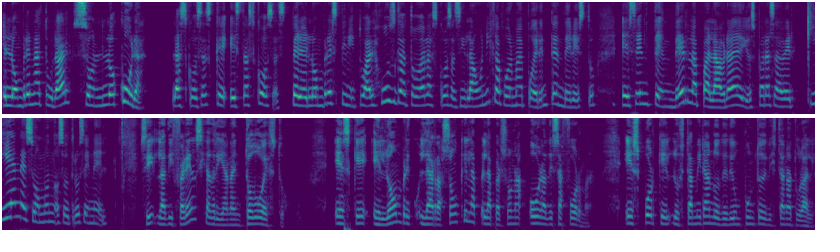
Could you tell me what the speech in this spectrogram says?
el hombre natural son locura las cosas que estas cosas, pero el hombre espiritual juzga todas las cosas y la única forma de poder entender esto es entender la palabra de Dios para saber quiénes somos nosotros en él. Sí, la diferencia, Adriana, en todo esto es que el hombre, la razón que la, persona ora de esa forma, es porque lo está mirando desde un punto de vista natural,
